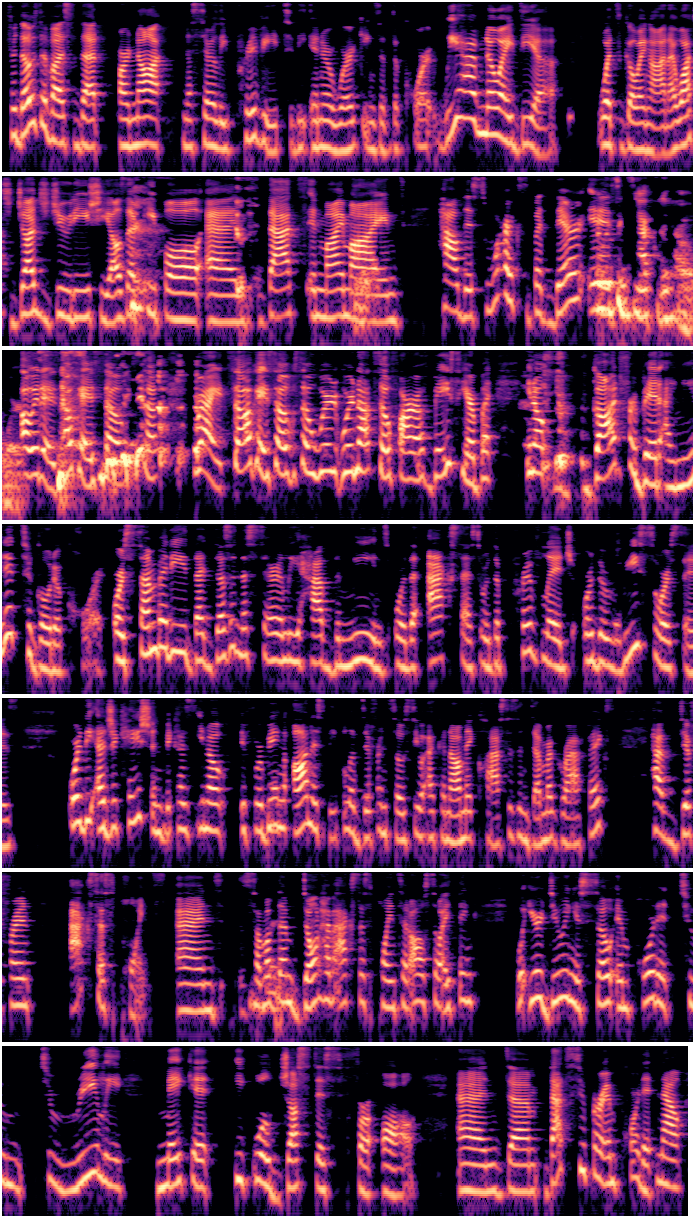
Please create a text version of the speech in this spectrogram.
For those of us that are not necessarily privy to the inner workings of the court, we have no idea what's going on. I watch Judge Judy, she yells at people and that's in my mind how this works, but there is it's exactly how it works. Oh, it is. Okay. So, so right. So okay, so so we're we're not so far off base here, but you know, God forbid I needed to go to court or somebody that doesn't necessarily have the means or the access or the privilege or the resources or the education because you know if we're being honest people of different socioeconomic classes and demographics have different access points and some right. of them don't have access points at all so i think what you're doing is so important to to really make it equal justice for all. And um, that's super important. Now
